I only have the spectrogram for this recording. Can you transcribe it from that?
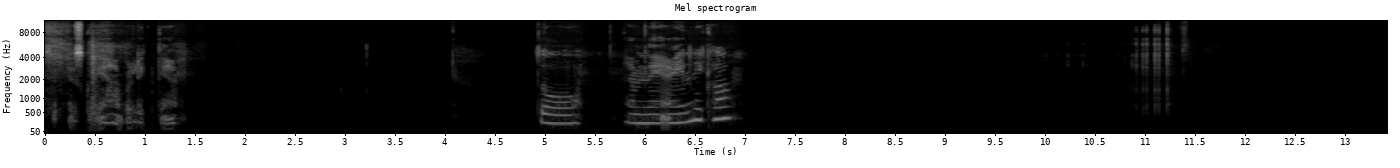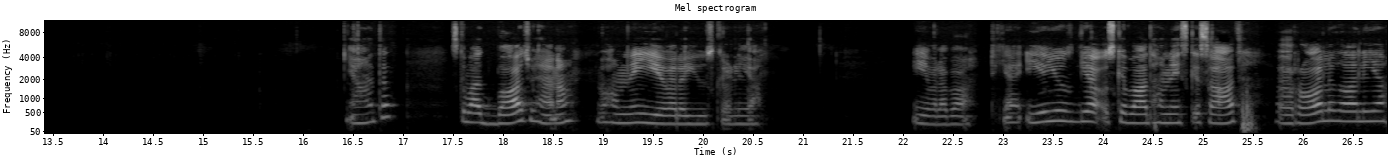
तो इसको यहाँ पर लिखते हैं। तो हमने आइन लिखा। यहाँ तक। उसके बाद बा जो है ना, वो हमने ये वाला यूज़ कर लिया। ये वाला बा, ठीक है? ये यूज़ किया, उसके बाद हमने इसके साथ रॉ लगा लिया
